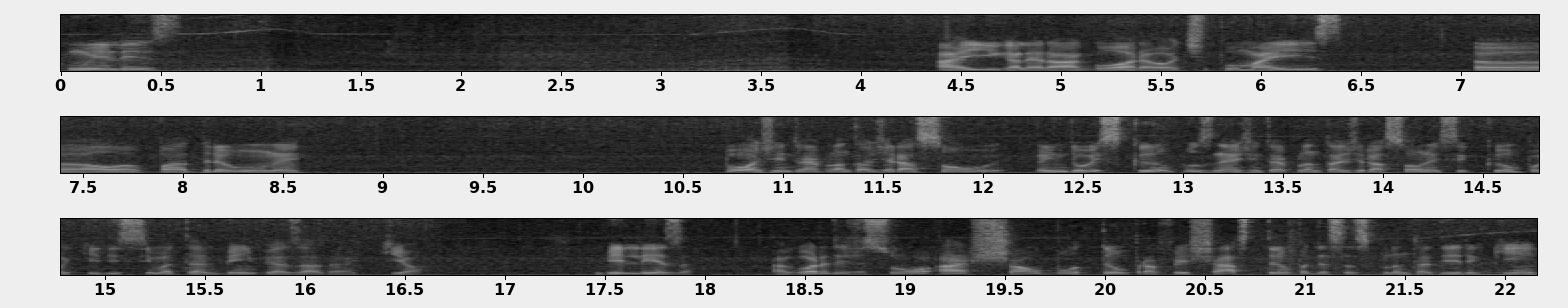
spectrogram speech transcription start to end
com eles. Aí, galera, agora, ó, tipo, mais uh, padrão, né? Bom, a gente vai plantar girassol em dois campos, né? A gente vai plantar girassol nesse campo aqui de cima também, pesada. Aqui, ó. Beleza. Agora deixa eu só achar o botão para fechar as tampas dessas plantadeiras aqui.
